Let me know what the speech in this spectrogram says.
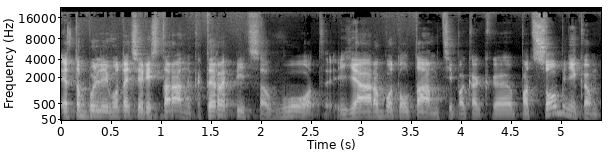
это были вот эти рестораны, как Терапица, вот. Я работал там, типа, как э, подсобником,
